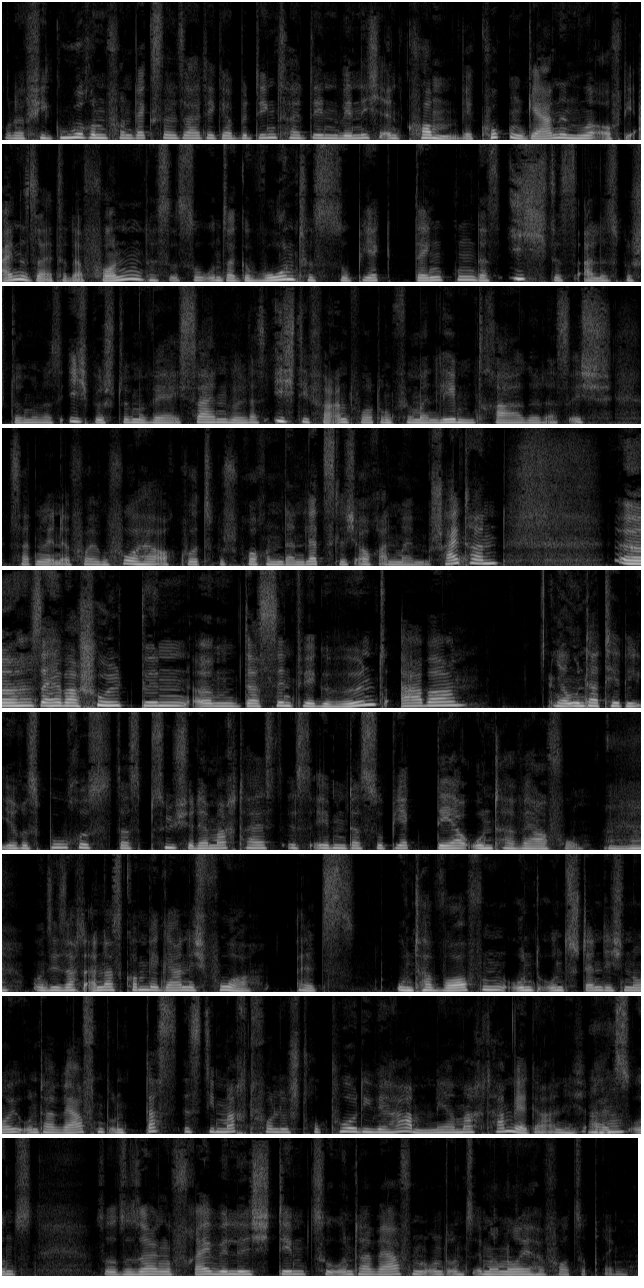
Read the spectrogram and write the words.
oder Figuren von wechselseitiger Bedingtheit, denen wir nicht entkommen. Wir gucken gerne nur auf die eine Seite davon. Das ist so unser gewohntes Subjektdenken, dass ich das alles bestimme, dass ich bestimme, wer ich sein will, dass ich die Verantwortung für mein Leben trage, dass ich, das hatten wir in der Folge vorher auch kurz besprochen, dann letztlich auch an meinem Scheitern äh, selber schuld bin. Ähm, das sind wir gewöhnt, aber der Untertitel ihres Buches, das Psyche der Macht heißt, ist eben das Subjekt der Unterwerfung. Mhm. Und sie sagt, anders kommen wir gar nicht vor als unterworfen und uns ständig neu unterwerfend. Und das ist die machtvolle Struktur, die wir haben. Mehr Macht haben wir gar nicht, mhm. als uns sozusagen freiwillig dem zu unterwerfen und uns immer neu hervorzubringen.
